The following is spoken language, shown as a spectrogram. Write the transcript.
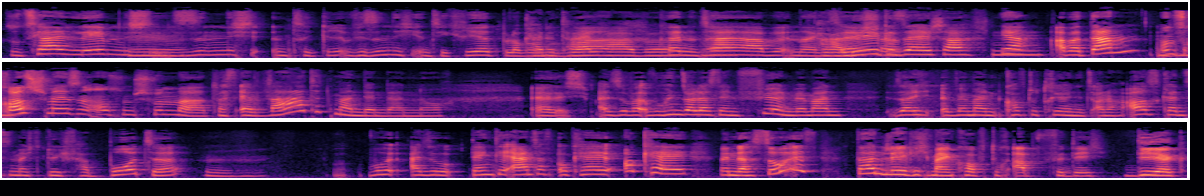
sozialen Leben nicht, hm. sind nicht integriert, wir sind nicht integriert, bla, bla, Keine bla, Teilhabe. Keine ne? Teilhabe in einer Parallelgesellschaften. Ja, aber dann uns mhm. rausschmeißen aus dem Schwimmbad. Was erwartet man denn dann noch? Ehrlich. Also wohin soll das denn führen, wenn man, soll ich, wenn man Kopftuchträgern jetzt auch noch ausgrenzen möchte durch Verbote? Mhm wo, also denke ernsthaft, okay, okay, wenn das so ist, dann lege ich mein Kopftuch ab für dich, Dirk,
